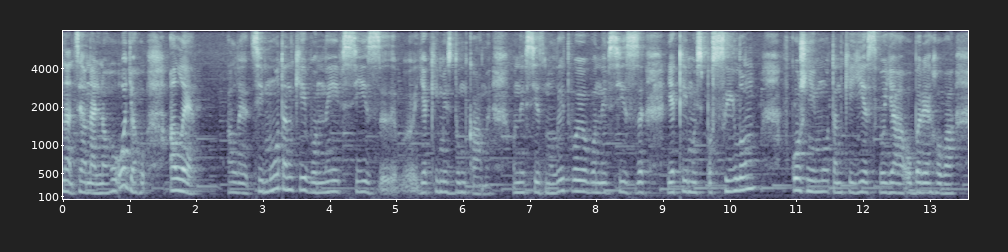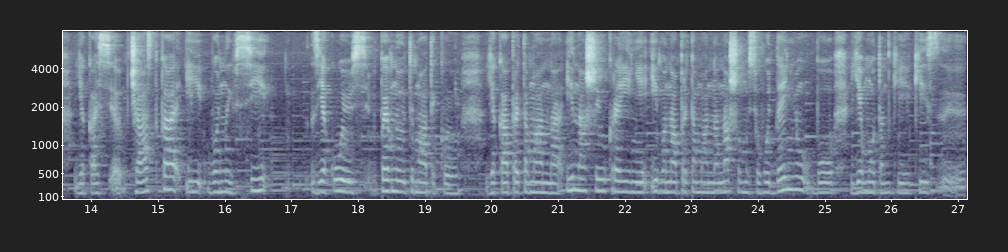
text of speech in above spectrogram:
національного одягу, але. Але ці мотанки, вони всі з е, якимись думками, вони всі з молитвою, вони всі з якимось посилом. В кожній мотанки є своя оберегова якась е, частка, і вони всі з якоюсь певною тематикою, яка притаманна і нашій Україні, і вона притаманна нашому сьогоденню, бо є мотанки, які е,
